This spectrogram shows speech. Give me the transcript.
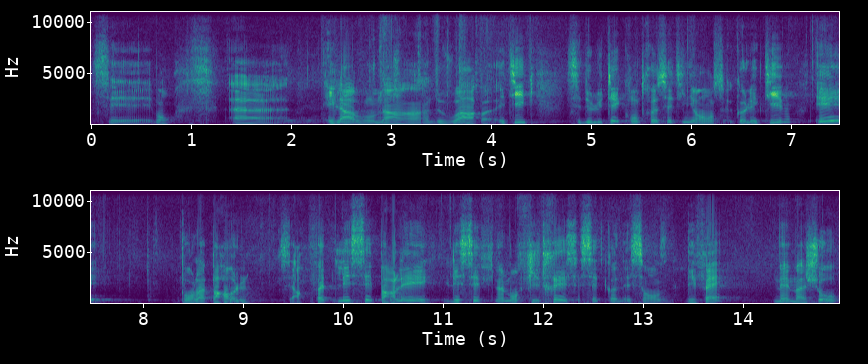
C'est bon. Euh, et là où on a un, devoir euh, éthique, c'est de lutter contre cette ignorance collective et pour la parole. En fait laisser parler, laisser finalement filtrer cette connaissance des faits, même à chaud,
